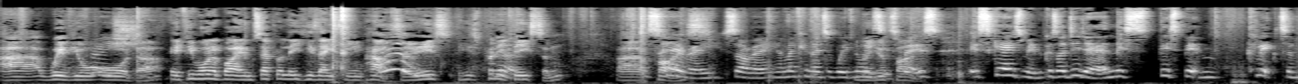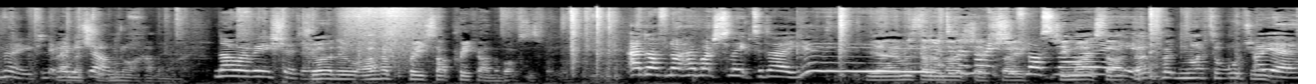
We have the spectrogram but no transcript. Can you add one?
uh, with your order. If you want to buy him separately, he's eighteen pounds. So he's he's pretty decent uh, price. Scary. Sorry, I'm making loads of weird noises, fine. but it's, it scares me because I did it and this this bit clicked and moved and it made me jump. not have a knife. No, I really shouldn't. Sure, I do. I have pre start pre cutting the boxes for you. And I've not had much sleep today. Yay! Yeah, Emma's done a I night a night shift, so shift last she might start. Don't put the knife towards you. Oh yeah.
